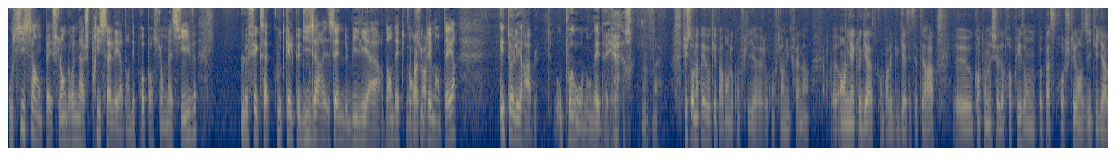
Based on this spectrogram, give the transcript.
ou si ça empêche l'engrenage prix-salaire dans des proportions massives, le fait que ça coûte quelques dizaines de milliards d'endettement supplémentaires est tolérable, au point où on en est d'ailleurs. Mmh, Juste, on n'a pas évoqué pardon, le, conflit, euh, le conflit en Ukraine. Euh, en lien avec le gaz, quand on parlait du gaz, etc. Euh, quand on est chef d'entreprise, on ne peut pas se projeter, on se dit qu'il y a,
